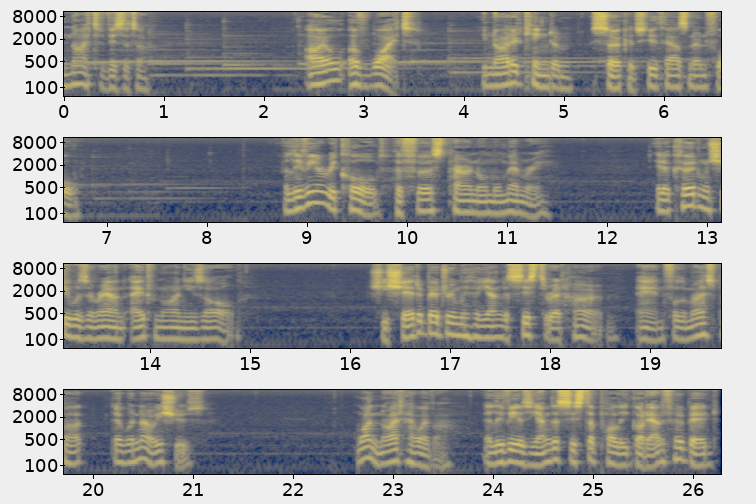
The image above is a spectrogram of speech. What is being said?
Night Visitor Isle of Wight, United Kingdom, circa 2004. Olivia recalled her first paranormal memory. It occurred when she was around 8 or 9 years old. She shared a bedroom with her younger sister at home, and for the most part, there were no issues. One night, however, Olivia's younger sister Polly got out of her bed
